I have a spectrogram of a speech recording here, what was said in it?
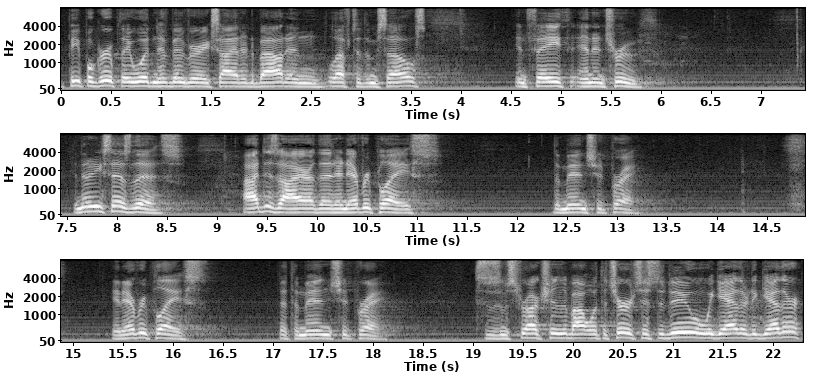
a people group they wouldn't have been very excited about and left to themselves in faith and in truth. And then he says this I desire that in every place, the men should pray. In every place that the men should pray. This is instructions about what the church is to do when we gather together.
